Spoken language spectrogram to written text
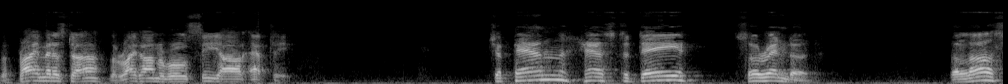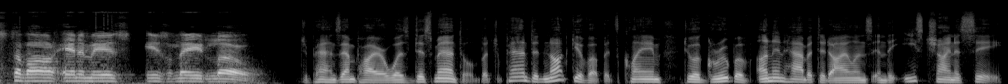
The Prime Minister, the Right Honourable C.R. Attlee. Japan has today surrendered. The last of our enemies is laid low. Japan's empire was dismantled, but Japan did not give up its claim to a group of uninhabited islands in the East China Sea.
